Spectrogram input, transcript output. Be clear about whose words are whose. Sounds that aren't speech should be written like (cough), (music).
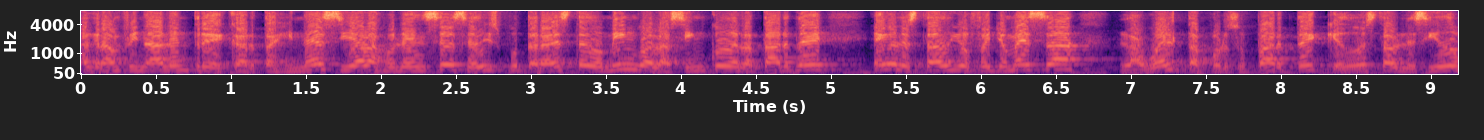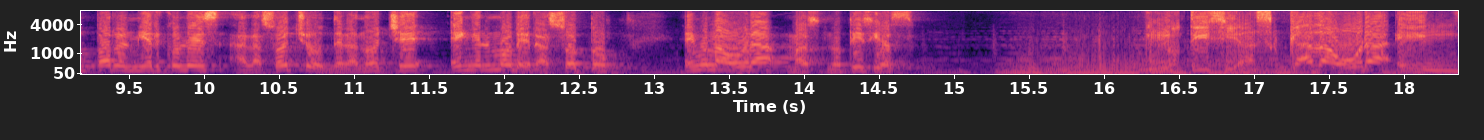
Speaker 1: La gran final entre Cartaginés y Alajuelense se disputará este domingo a las 5 de la tarde en el Estadio Fello Mesa. La vuelta, por su parte, quedó establecido para el miércoles a las 8 de la noche en el Morera Soto. En una hora, más noticias.
Speaker 2: Noticias cada hora en...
